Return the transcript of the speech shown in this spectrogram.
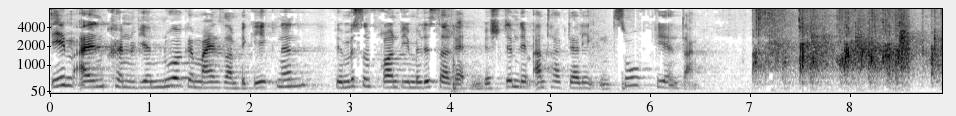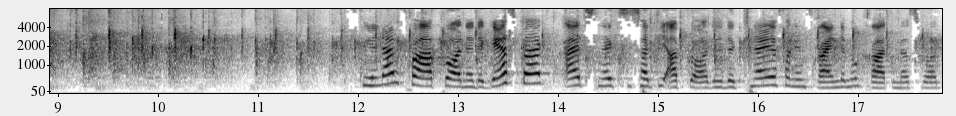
Dem allen können wir nur gemeinsam begegnen. Wir müssen Frauen wie Melissa retten. Wir stimmen dem Antrag der LINKEN zu. Vielen Dank. Vielen Dank, Frau Abg. Gersberg. Als nächstes hat die Abg. Knell von den Freien Demokraten das Wort.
